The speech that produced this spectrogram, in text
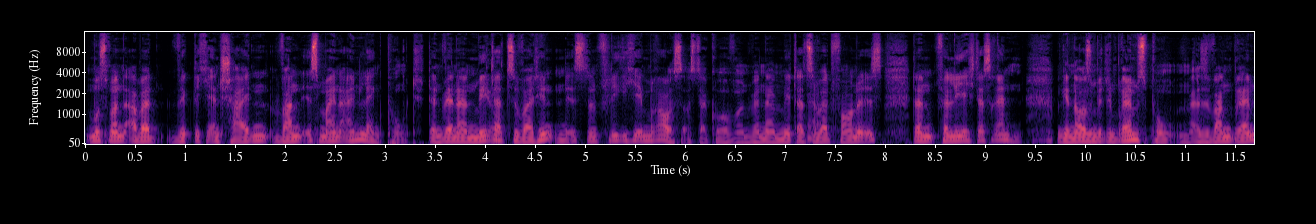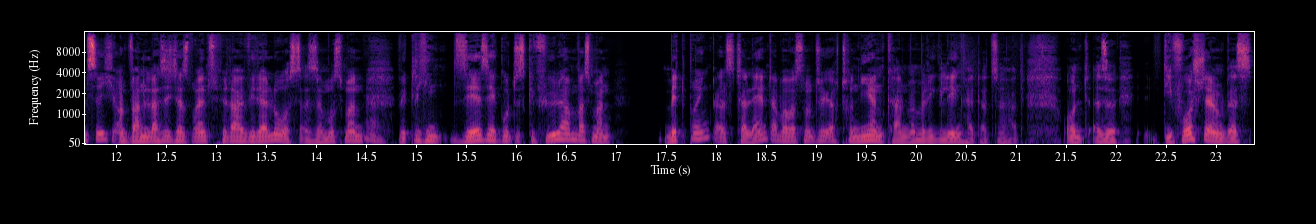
muss man aber wirklich entscheiden, wann ist mein Einlenkpunkt. Denn wenn er einen Meter ja. zu weit hinten ist, dann fliege ich eben raus aus der Kurve. Und wenn er einen Meter ja. zu weit vorne ist, dann verliere ich das Rennen. Und genauso mit den Bremspunkten. Also wann bremse ich und wann lasse ich das Bremspedal wieder los? Los. Also da muss man ja. wirklich ein sehr, sehr gutes Gefühl haben, was man mitbringt als Talent, aber was man natürlich auch trainieren kann, wenn man die Gelegenheit dazu hat. Und also die Vorstellung, dass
